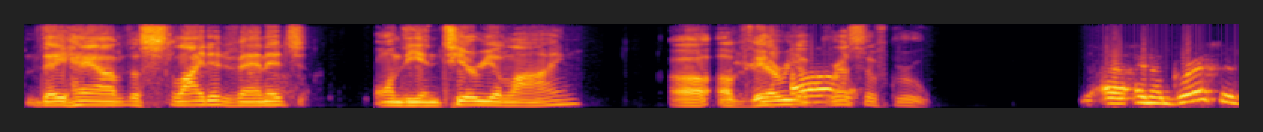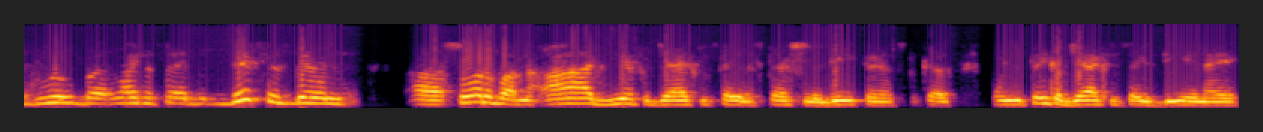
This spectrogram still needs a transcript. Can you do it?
they have the slight advantage on the interior line. Uh, a very Uh, aggressive group. uh, an aggressive group, but like I said, this has been uh, sort of an odd year for Jackson State, especially defense, because when you think of Jackson State's DNA,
